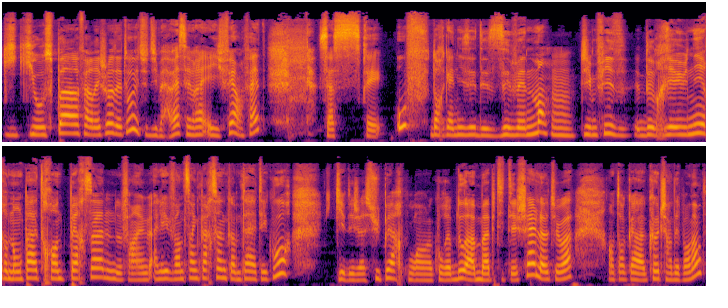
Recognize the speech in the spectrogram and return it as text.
qui, qui ose pas faire des choses et tout, et tu te dis bah ouais c'est vrai, et il fait en fait, ça serait ouf d'organiser des événements, mm. Jim Fizz, de réunir non pas 30 personnes, enfin aller 25 personnes comme t'as à tes cours, qui est déjà super pour un cours hebdo à ma petite échelle, tu vois, en tant que coach indépendante,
